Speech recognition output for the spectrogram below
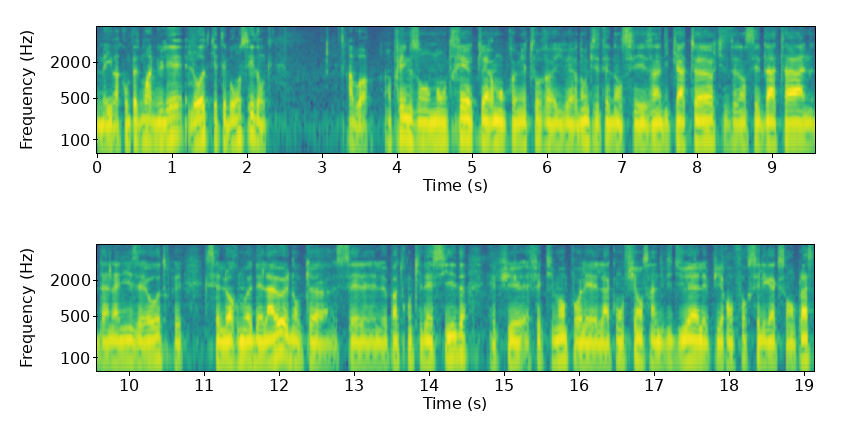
mais il va complètement annuler l'autre qui était bon aussi. Donc À voir. Après, ils nous ont montré clairement au premier tour euh, Yverdon qu'ils étaient dans ces indicateurs, qu'ils étaient dans ces data d'analyse et autres, puis que c'est leur modèle à eux. Donc, euh, c'est le patron qui décide. Et puis, effectivement, pour les- la confiance individuelle et puis renforcer les gars qui sont en place,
